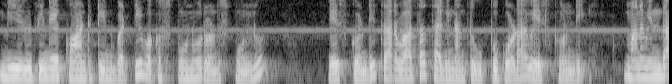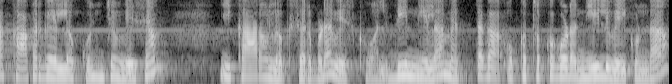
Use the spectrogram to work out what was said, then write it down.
మీరు తినే క్వాంటిటీని బట్టి ఒక స్పూను రెండు స్పూన్లు వేసుకోండి. తర్వాత తగినంత ఉప్పు కూడా వేసుకోండి. మనం ఇందాక కాకరకాయల్లో కొంచెం వేసాం. ఈ కారంలోకి సరిపడా వేసుకోవాలి. దీన్ని ఇలా మెత్తగా ఒక్క చుక్క కూడా నీళ్ళు వేయకుండా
